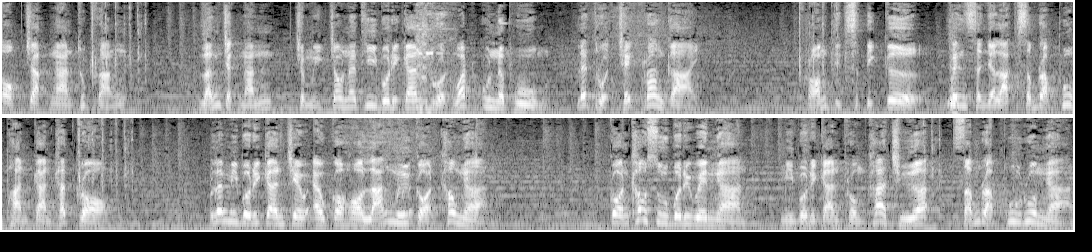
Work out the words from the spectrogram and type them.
ออกจากงานทุกครั้ง หลังจากนั้นจะมีเจ้าหน้าที่บริการตรวจวัดอุณหภูมิ และตรวจเช็คร่างกาย พร้อมติดสติกเกอร์ เป็นสัญลักษณ์สำหรับผู้ผ่านการคัดกรอง และมีบริการเจลแอลกอฮอล์ล้างมือก่อนเข้างาน ก่อนเข้าสู่บริเวณงาน มีบริการพรมฆ่าเชื้อสำหรับผู้ร่วมงาน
